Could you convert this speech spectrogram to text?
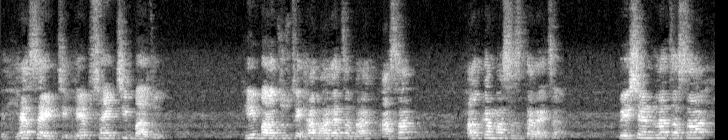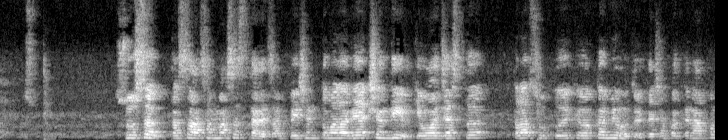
तर ह्या साईडची लेफ्ट साईडची बाजू ही बाजूचे ह्या भागाचा भाग असा हलका मसाज करायचा. पेशंटला जसा सोसल तसा असा मसाज करायचा. पेशंट तुम्हाला रिॲक्शन देईल किंवा जास्त त्रास होतोय किंवा कमी होतोय तशा पद्धतीने आपण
